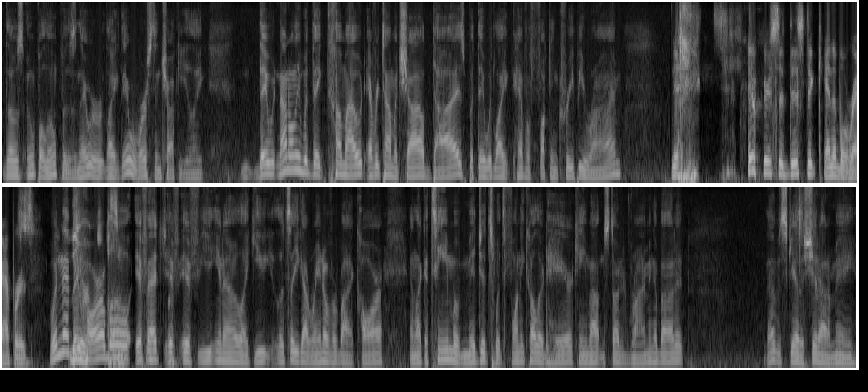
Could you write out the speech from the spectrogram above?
those Oompa Loompas, and they were like they were worse than Chucky. Like they would not only would they come out every time a child dies, but they would like have a fucking creepy rhyme. Yeah. they were sadistic cannibal rappers. Wouldn't that They be were horrible if at, if if you you know like you let's say you got ran over by a car and like a team of midgets with funny colored hair came out and started rhyming about it? That would scare the shit out of me.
